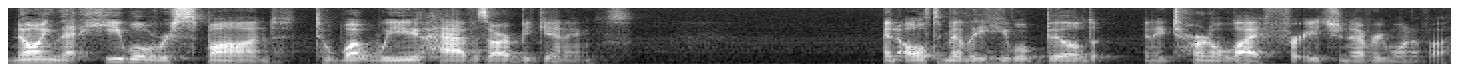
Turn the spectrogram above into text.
knowing that he will respond to what we have as our beginnings. And ultimately, he will build an eternal life for each and every one of us.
